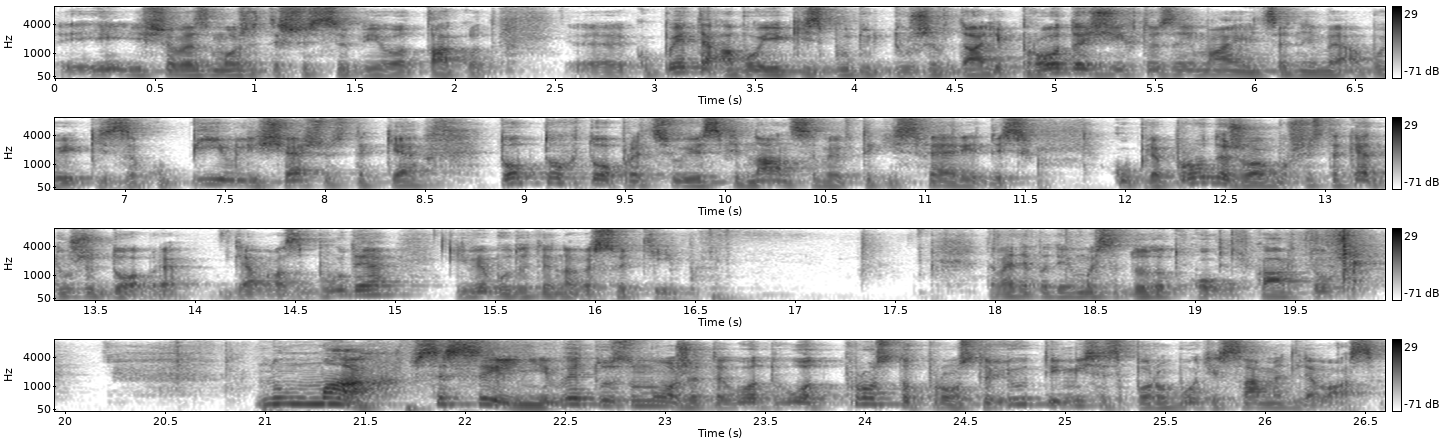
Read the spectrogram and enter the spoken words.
і, і що ви зможете щось собі отак от е, купити, або якісь будуть дуже вдалі продажі, хто займається ними, або якісь закупівлі, ще щось таке. Тобто, хто працює з фінансами в такій сфері, десь купля-продажу або щось таке дуже добре для вас буде, і ви будете на висоті. Давайте подивимося додаткову карту. Ну, мах, всесильні, ви тут зможете. От, от просто-просто лютий місяць по роботі саме для вас.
